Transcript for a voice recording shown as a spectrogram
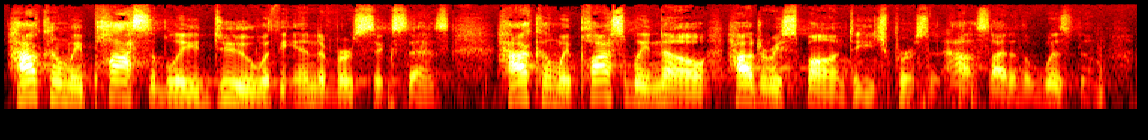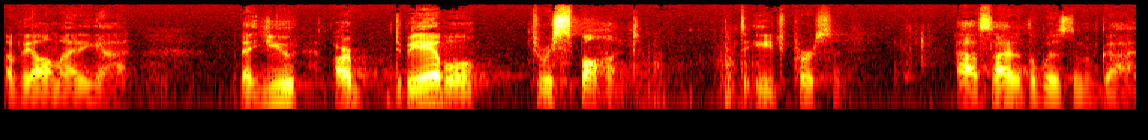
how can we possibly do what the end of verse 6 says? How can we possibly know how to respond to each person outside of the wisdom of the Almighty God? That you are to be able to respond to each person outside of the wisdom of God.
